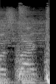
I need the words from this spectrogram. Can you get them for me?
voice like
